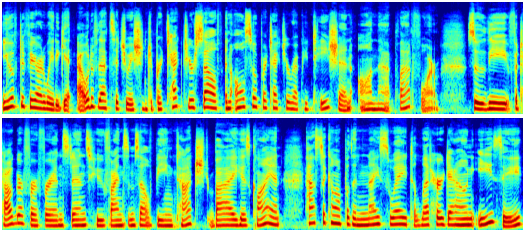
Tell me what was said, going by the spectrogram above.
you have to figure out a way to get out of that situation to protect yourself and also protect your reputation on that platform. So the photographer, for instance, who finds himself being touched by his client, client has to come up with a nice way to let her down easy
